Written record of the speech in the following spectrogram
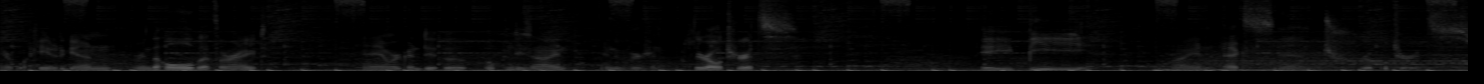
They're blockaded again. We're in the hole, but that's alright. And we're gonna do uh, open design, a new version. Clear all turrets. A, B, Y, and X, and triple turrets.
